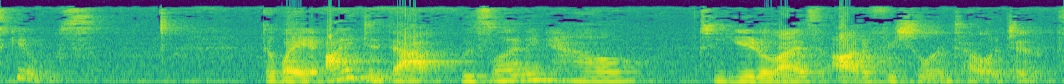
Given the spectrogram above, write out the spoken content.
skills. The way I did that was learning how to utilize artificial intelligence.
